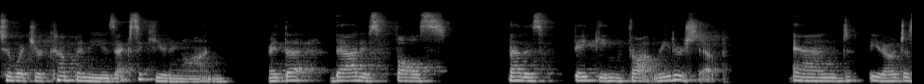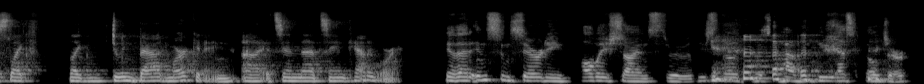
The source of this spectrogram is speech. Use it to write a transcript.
to what your company is executing on, right? That that is false, that is faking thought leadership. And you know, just like like doing bad marketing, uh, it's in that same category. Yeah, that insincerity always shines through. At least those who have the BS filter.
